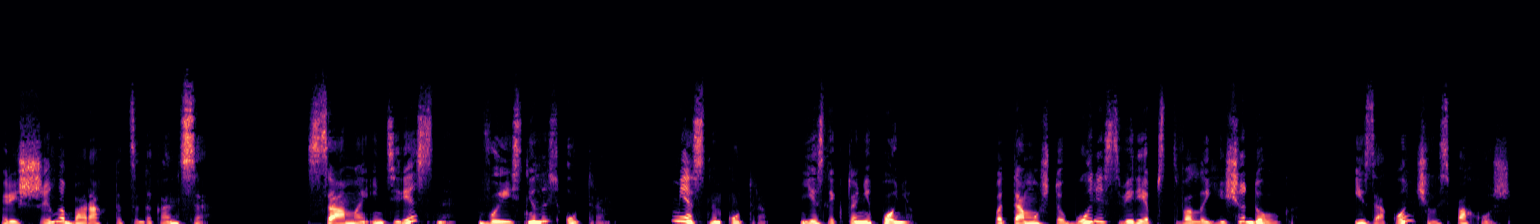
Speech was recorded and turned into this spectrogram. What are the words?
решила барахтаться до конца. Самое интересное выяснилось утром. Местным утром, если кто не понял. Потому что буря свирепствовала еще долго. И закончилась, похоже,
